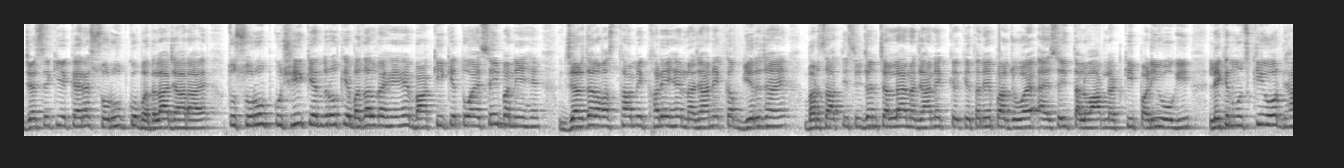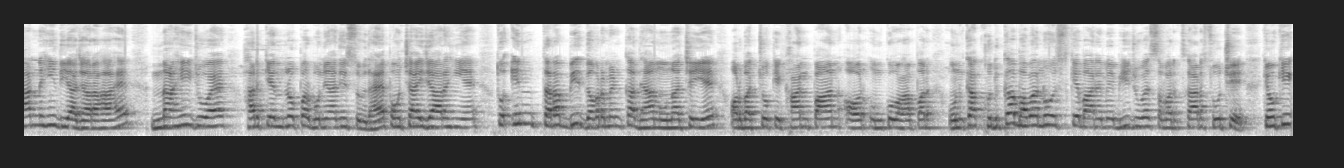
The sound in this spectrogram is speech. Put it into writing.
जैसे कि ये कह रहे स्वरूप को बदला जा रहा है। तो स्वरूप कुछ ही केंद्रों के बदल रहे हैं, बाकी के तो ऐसे ही बने हैं। जर्जर अवस्था में खड़े हैं, न जाने कब गिर जाएँ। बरसाती सीज़न चल रहा है, न जाने कितने पर जो है ऐसे ही तलवार लटकी पड़ी होगी, लेकिन उसकी ओर ध्यान नहीं दिया जा रहा है, ना ही जो है हर केंद्रों पर बुनियादी सुविधाएँ पहुंचाई जा रही हैं। तो इन तरफ़ भी गवर्नमेंट का ध्यान होना चाहिए और बच्चों के खान पान और उनको वहाँ पर उनका खुद का भवन हो, इसके बारे में भी जो है सरकार सोचे। क्योंकि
